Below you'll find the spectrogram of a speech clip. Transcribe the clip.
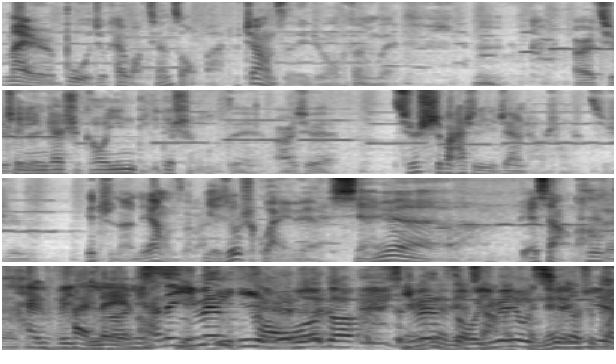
迈着步就开始往前走吧，就这样子的这种氛围。嗯，而其实这应该是高音笛的声音，对，而且其实十八世纪战场上其实也只能这样子了，也就是管乐，弦乐别想了，太费太累了你还能一面走，我靠，一面走一面用弦。乐。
